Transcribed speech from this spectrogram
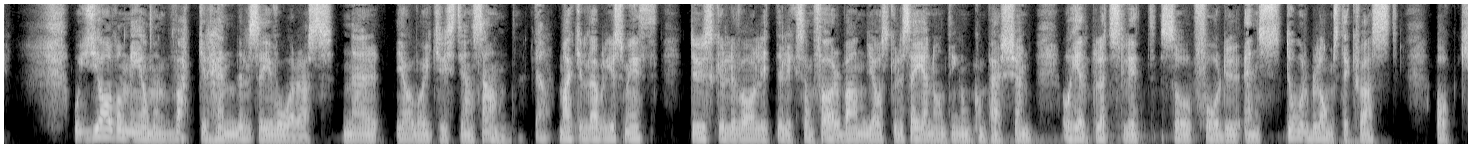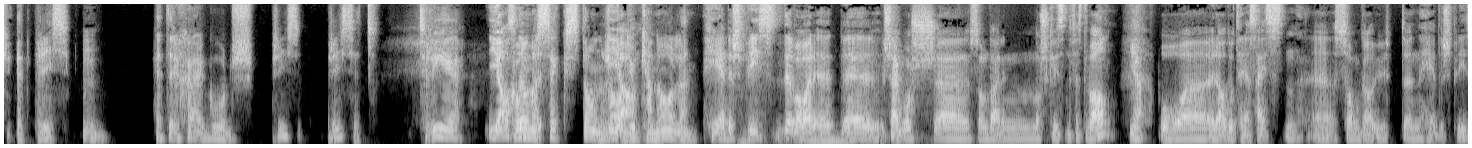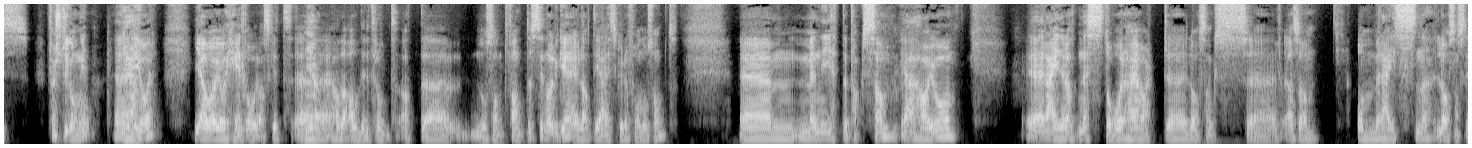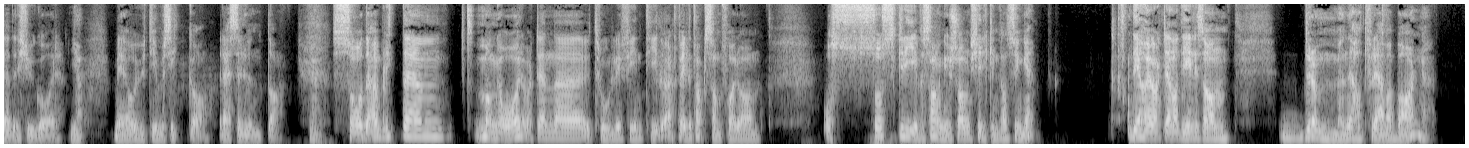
Och jag var med om en vacker händelse i våras när jag var i Kristiansand. Ja. Michael W. Smith, du skulle vara lite liksom förband, jag skulle säga någonting om compassion och helt plötsligt så får du en stor blomsterkvast och ett pris. Mm. Hette det Skärgårdspriset? Priset? Ja, var 3,16 radiokanalen. hederspris Det var eh, eh, Skjærgårds, eh, som det er en norsk kristenfestival, Ja. og eh, Radio 316, eh, som ga ut en hederspris første gangen eh, Ja. i år. Jeg var jo helt overrasket. Eh, Ja. Jeg hadde aldri trodd at noe sånt fantes i Norge, eller at jeg skulle få noe sånt. Men gjettetakksam. Jeg har jo Jeg regner at neste år har jeg vært eh, lovsangs... Altså omreisende lovsangsleder i 20 år Ja. med å utgi musikk og reise rundt. Ja. Så det har blitt eh, mange år, det har vært en uh, utrolig fin tid, og jeg har vært veldig takksom for å også skrive sanger som Kirken kan synge. Det har jo vært en av de liksom, drømmene jeg har hatt fra jeg var barn.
